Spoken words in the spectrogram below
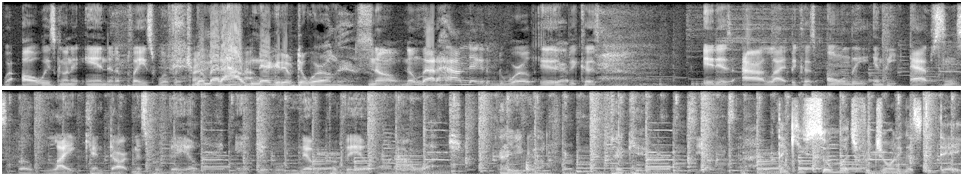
we're always gonna end in a place where we're trying No matter how negative the world is. No, no matter how negative the world is, Yeah. because it is our light. Because only in the absence of light can darkness prevail, and it will never prevail on our watch. There you go. Take care. Thank you so much for joining us today.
